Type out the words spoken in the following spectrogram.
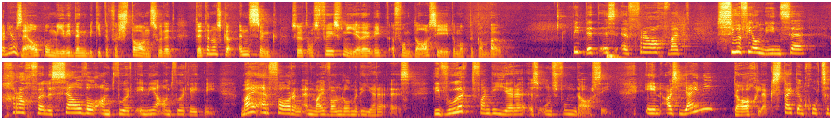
kan jy ons help om hierdie ding bietjie te verstaan sodat dit in ons kan insink sodat ons vrees van die Here net 'n fondasie het om op te kan bou. Piet, dit is 'n vraag wat soveel mense graag vir hulle self wil antwoord en nie 'n antwoord het nie. My ervaring in my wandel met die Here is, die woord van die Here is ons fondasie. En as jy nie daagliks tyd in God se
